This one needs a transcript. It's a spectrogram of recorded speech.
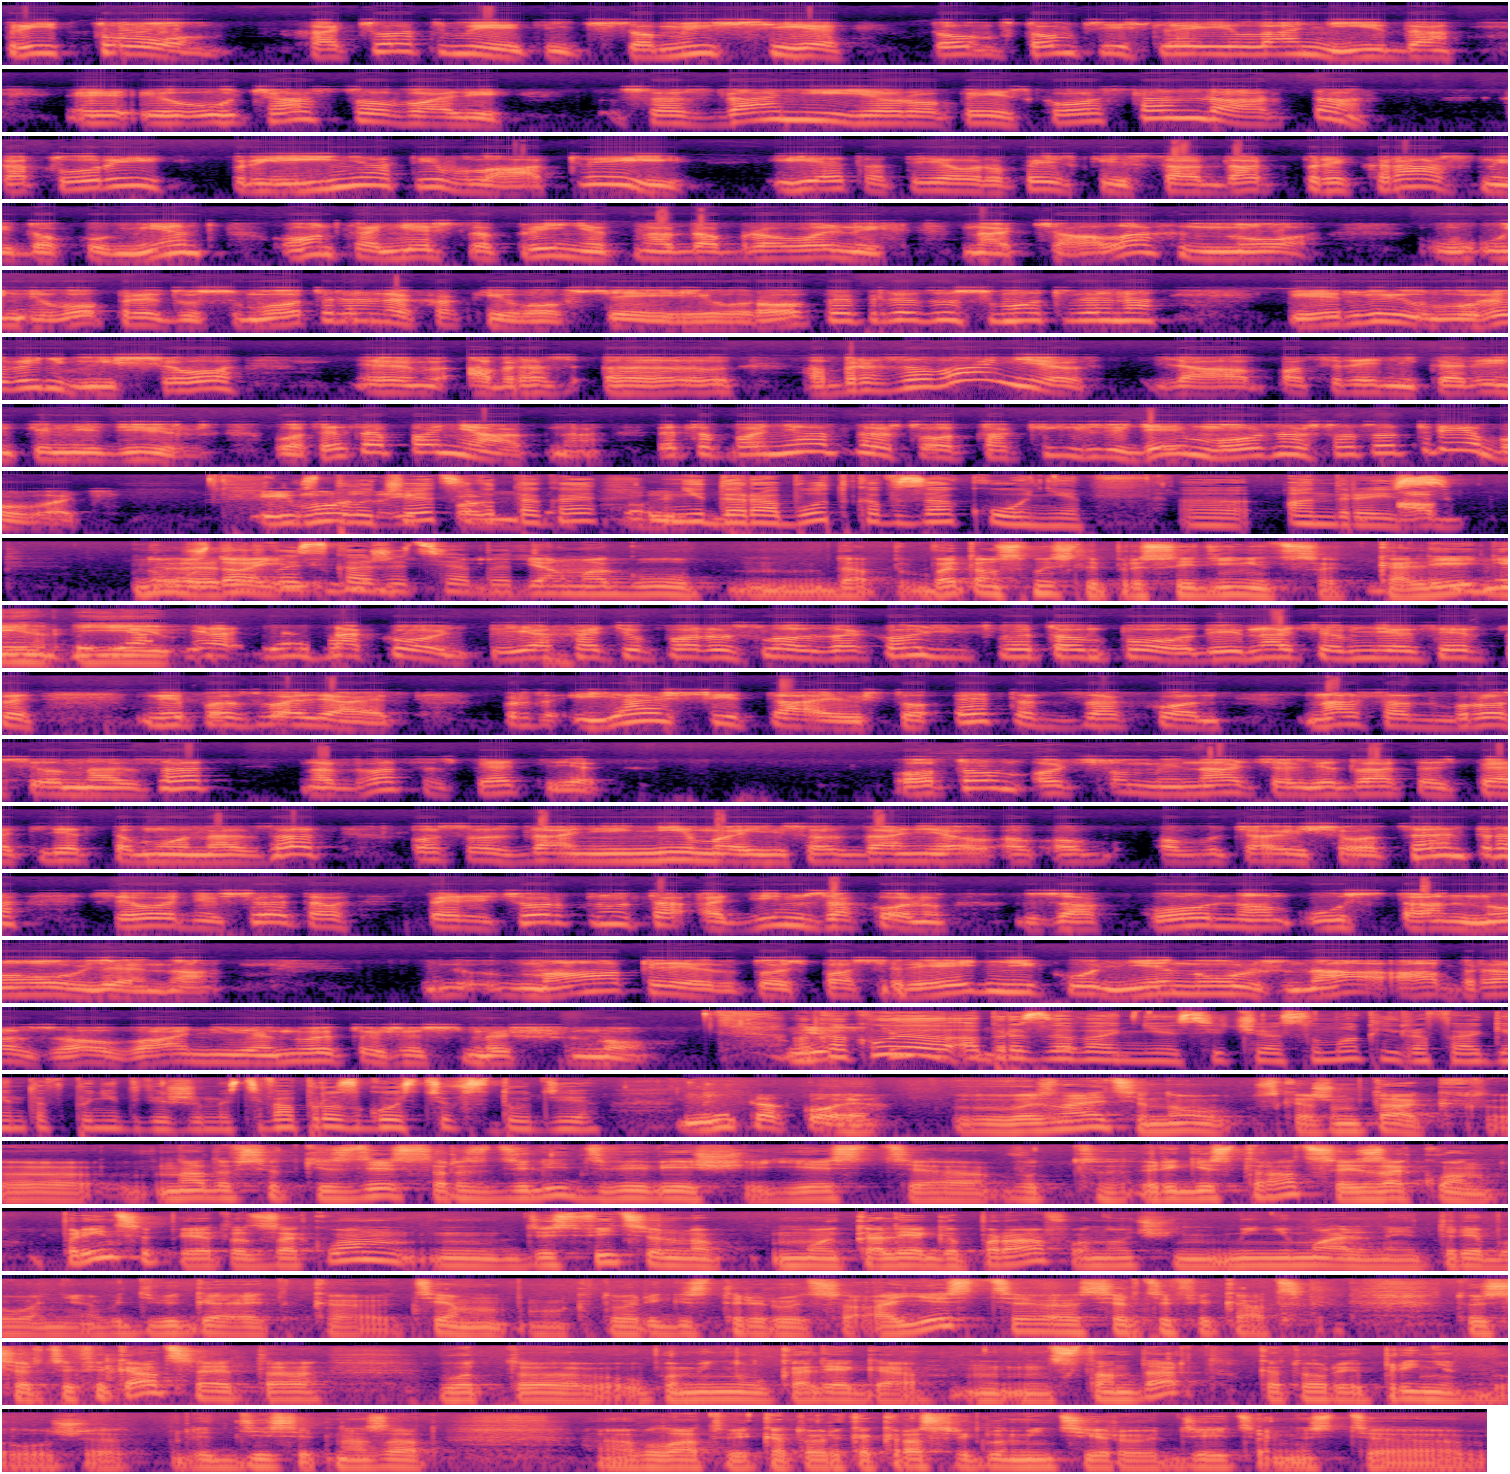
При том, хочу отметить, что мы все, том, в том числе и Ланида, э, э, участвовали в создании европейского стандарта который принят и в Латвии. И этот европейский стандарт прекрасный документ. Он, конечно, принят на добровольных началах, но у, у него предусмотрено, как и во всей Европе предусмотрено, первый уровень высшего образ, э, образования для посредника рынка недвижимости. Вот это понятно. Это понятно, что от таких людей можно что-то требовать. И получается вот такая недоработка в законе, э, Андрейс. А... Ну, что да, вы скажете об этом? Я могу да, в этом смысле присоединиться к коллеге. Нет, и... я, я, я закончу. Я хочу пару слов закончить по этому поводу, иначе мне сердце не позволяет. Я считаю, что этот закон нас отбросил назад на 25 лет о том, о чем мы начали 25 лет тому назад, о создании НИМа и создании обучающего центра, сегодня все это перечеркнуто одним законом. Законом установлено. Маклеру, то есть посреднику, не нужно образование. Ну это же смешно. А какое образование сейчас у маклеров и агентов по недвижимости? Вопрос гостю в студии. Никакое. Вы знаете, ну, скажем так, э, надо все-таки здесь разделить две вещи. Есть э, вот регистрация и закон. В принципе, этот закон, действительно, мой коллега прав, он очень минимальные требования выдвигает к тем, кто регистрируется. А есть э, сертификация. То есть сертификация – это, вот упомянул коллега, стандарт, который принят был уже лет 10 назад в Латвии, который как раз регламентирует деятельность э,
